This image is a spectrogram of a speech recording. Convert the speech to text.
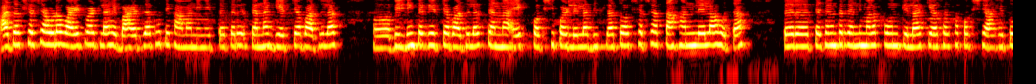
आज अक्षरशः एवढं वाईट वाटलं हे बाहेर जात होते कामानिमित्त तर त्यांना गेटच्या बाजूलाच बिल्डिंगच्या गेटच्या बाजूलाच त्यांना एक पक्षी पडलेला दिसला. तो अक्षरशः तहानलेला होता. तर त्याच्यानंतर त्यांनी मला फोन केला की असा असा पक्षी आहे तो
